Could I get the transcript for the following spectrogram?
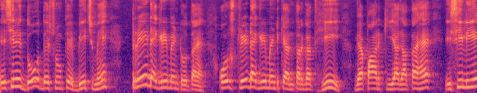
इसीलिए दो देशों के बीच में ट्रेड एग्रीमेंट होता है और उस ट्रेड एग्रीमेंट के अंतर्गत ही व्यापार किया जाता है। इसीलिए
